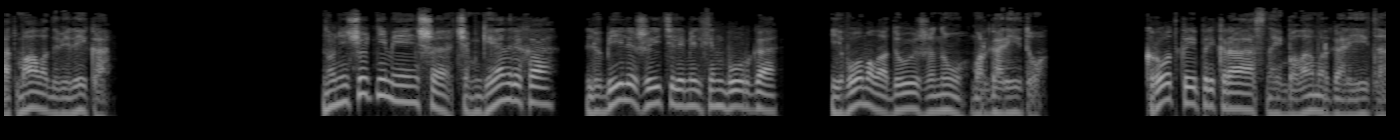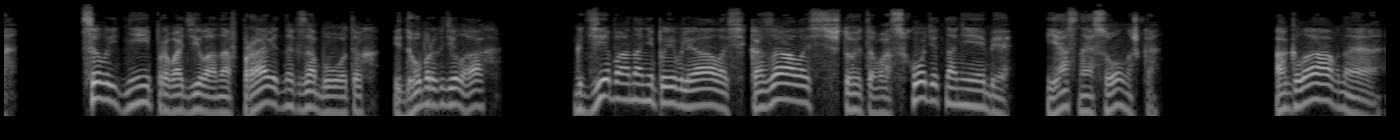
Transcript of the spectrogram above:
от мала до велика. Но ничуть не меньше, чем Генриха, любили жители Мельхенбурга его молодую жену Маргариту. Кроткой и прекрасной была Маргарита. Целые дни проводила она в праведных заботах и добрых делах. Где бы она ни появлялась, казалось, что это восходит на небе ясное солнышко. А главное,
